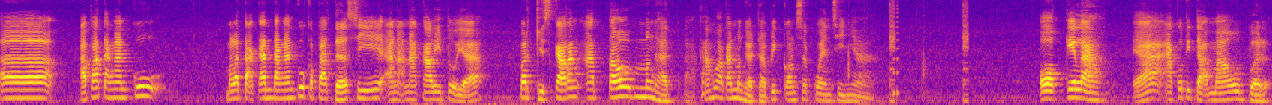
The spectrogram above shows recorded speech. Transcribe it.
uh, apa tanganku meletakkan tanganku kepada si anak nakal itu ya. Pergi sekarang atau menghad ah, kamu akan menghadapi konsekuensinya. Oke lah ya, aku tidak mau ber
